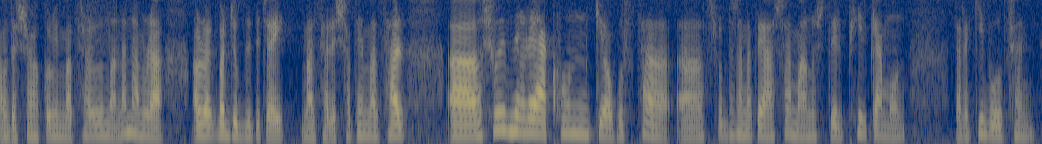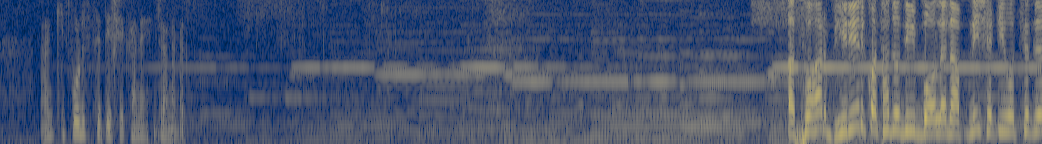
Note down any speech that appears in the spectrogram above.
আমাদের সহকর্মী মাজহারুল মানান আমরা আরও একবার যোগ দিতে চাই মাঝহারের সাথে। মাঝহার শহীদ মিনারে এখন কি অবস্থা? শ্রদ্ধা জানাতে আসা মানুষদের ভিড় কেমন? তারা কি বলছেন? কি পরিস্থিতি সেখানে জানাবেন? সোহার ভিড়ের কথা যদি বলেন আপনি, সেটি হচ্ছে যে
